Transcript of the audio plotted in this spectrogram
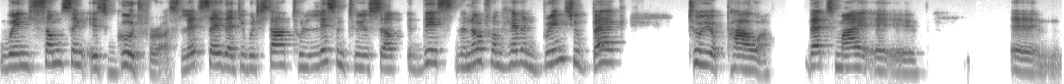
when something is good for us. Let's say that you will start to listen to yourself. This, the note from heaven, brings you back to your power. That's my uh, um,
